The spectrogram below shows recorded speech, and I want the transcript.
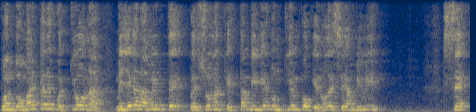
Cuando Marta le cuestiona, me llega a la mente personas que están viviendo un tiempo que no desean vivir. Sé,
